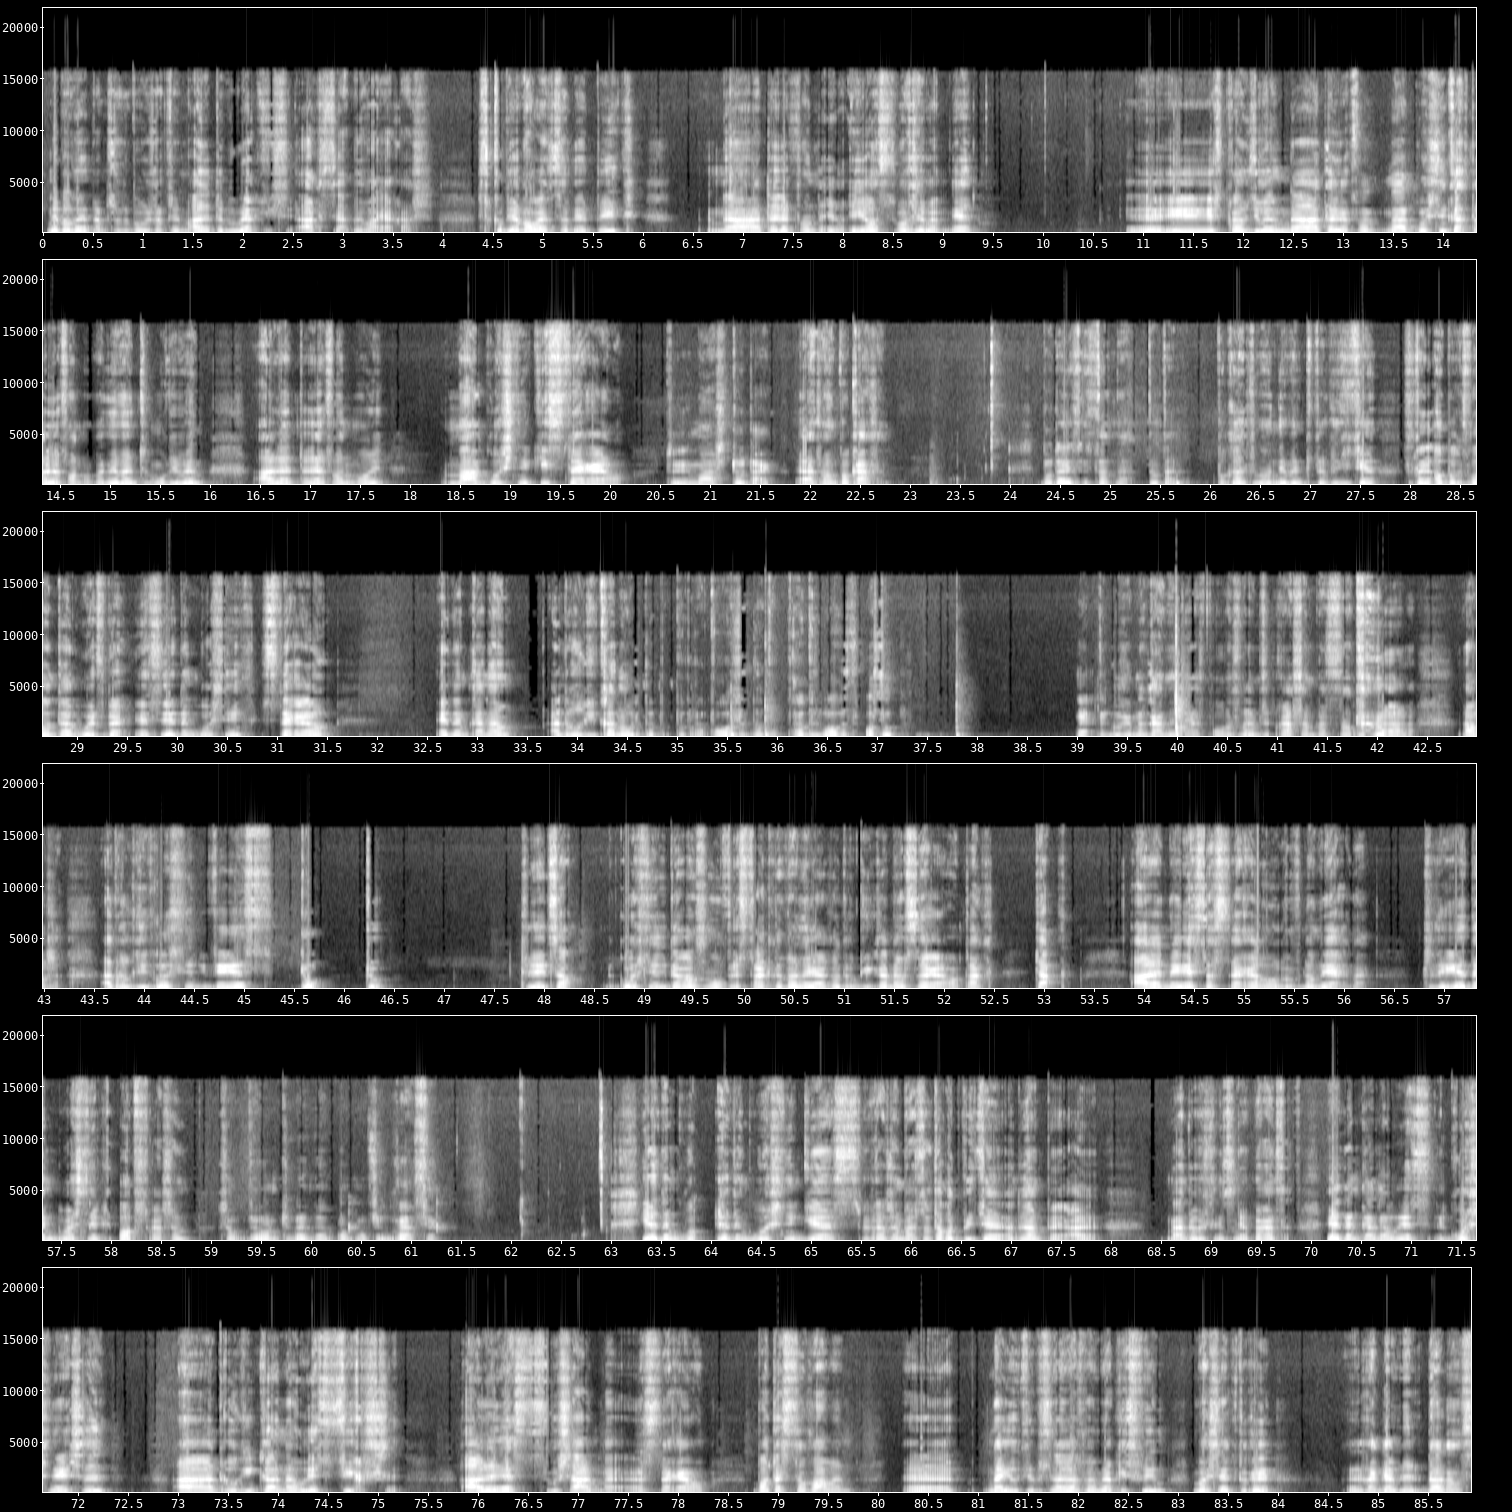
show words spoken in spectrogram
Nie pamiętam co to było za film, ale to była jakaś akcja, była jakaś. Skopiowałem sobie plik na telefon i, i otworzyłem, nie? I, i sprawdziłem na telefon, na głośnikach telefonu, bo nie wiem czy mówiłem, ale telefon mój ma głośniki stereo, czyli masz tutaj, ja wam pokażę, bo to jest istotne, tutaj pokażę, nie wiem czy to widzicie, tutaj obok włącza USB jest jeden głośnik stereo, jeden kanał, a drugi kanał, to, to, to położę to w prawidłowy sposób, nie, do góry nogami teraz położyłem, przepraszam bardzo. Dobrze. A drugi głośnik gdzie jest? Tu, tu. Czyli co? Głośnik do rozmów jest traktowany jako drugi kanał stereo, tak? Tak. Ale nie jest to stereo równomierne. Czyli jeden głośnik, o przepraszam, co wyłączyłem tę konfigurację. Jeden, jeden głośnik jest, przepraszam bardzo, to odbicie od lampy, ale na już nic nie poradzę. Jeden kanał jest głośniejszy, a drugi kanał jest cichszy, ale jest słyszalne stereo, bo testowałem. E, na YouTube znalazłem jakiś film, właśnie, który tak jakby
